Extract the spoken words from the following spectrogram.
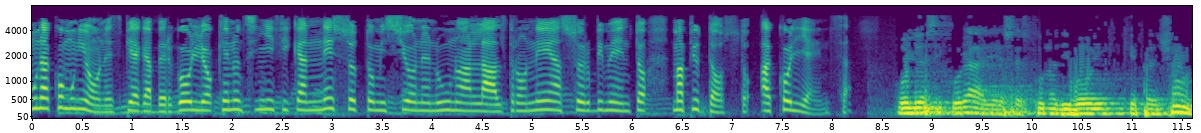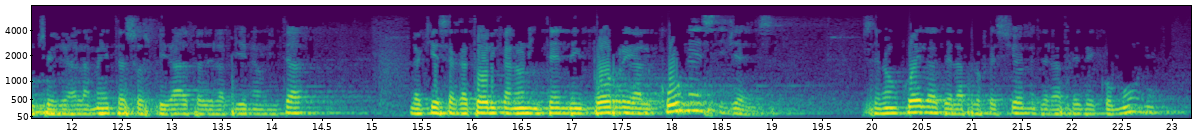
Una comunione, spiega Bergoglio, che non significa né sottomissione l'uno all'altro né assorbimento, ma piuttosto accoglienza. Voglio assicurare a ciascuno di voi che per giungere alla meta sospirata della piena unità, la Chiesa Cattolica non intende imporre alcuna esigenza, se non quella della professione della fede comune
